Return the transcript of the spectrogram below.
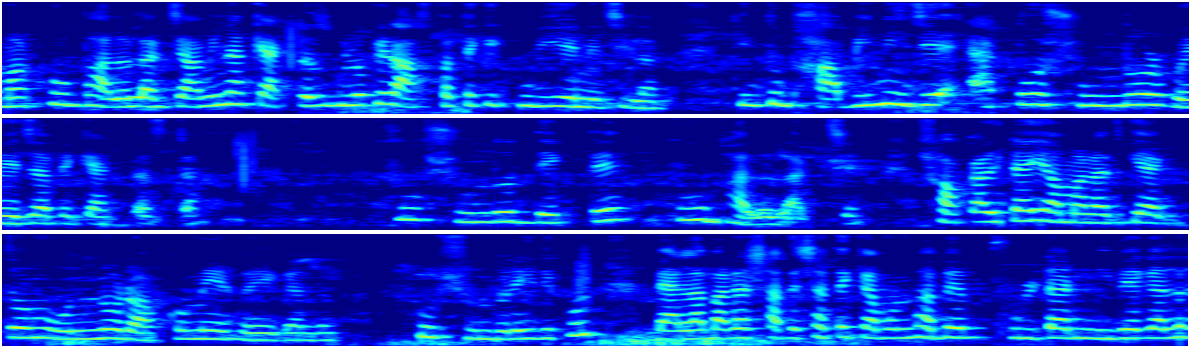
আমার খুব ভালো লাগছে। আমি না ক্যাকটাসগুলোকে রাস্তা থেকে কুড়িয়ে এনেছিলাম, কিন্তু ভাবিনি যে এত সুন্দর হয়ে যাবে ক্যাকটাসটা খুব সুন্দর দেখতে, খুব ভালো লাগছে। সকালটাই আমার আজকে একদম অন্য রকমের হয়ে গেল। খুব সুন্দর। এই দেখুন বেলা বাড়ার সাথে সাথে কেমনভাবে ফুলটা নিভে গেল।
